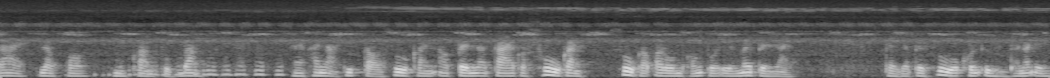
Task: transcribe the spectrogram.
ได้ เราพอมีความสุขบ้างในขณะที่ต่อสู้กัน เอาเป็นเอาตายก็สู้กัน สู้กับอารมณ์ของตัวเองไม่เป็นไร แต่อย่าไปสู้กับคนอื่นเท่านั้นเอง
